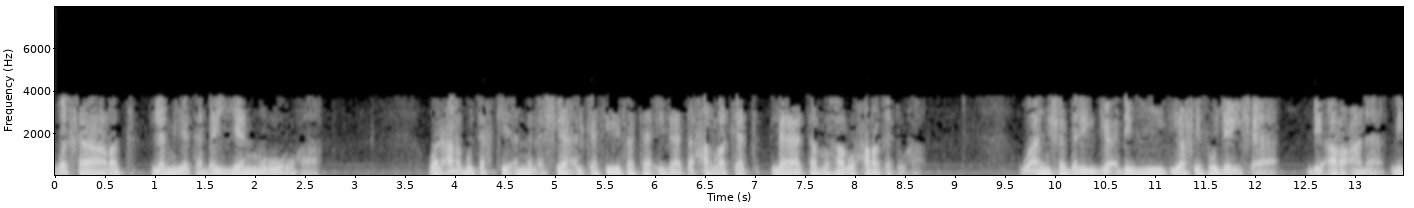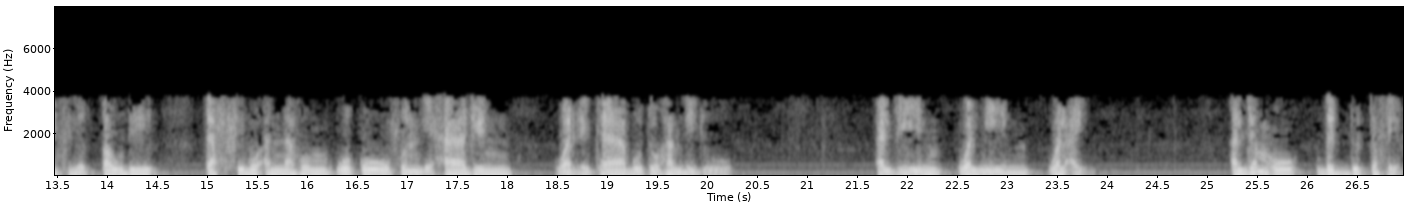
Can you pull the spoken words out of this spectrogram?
وسارت لم يتبين مرورها. والعرب تحكي أن الأشياء الكثيفة إذا تحركت لا تظهر حركتها. وأنشد للجعدي يصف جيشا بأرعن مثل الطود تحسب أنهم وقوف لحاج والركاب تهملج الجيم والميم والعين. الجمع ضد التفريق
